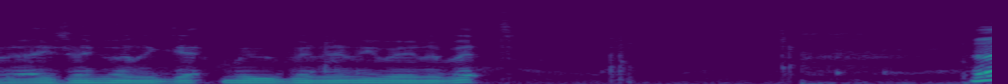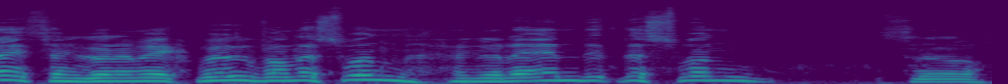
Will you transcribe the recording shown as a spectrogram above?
right I'm going to get moving anyway in a bit right I'm going to make move on this one I'm going to end it this one so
